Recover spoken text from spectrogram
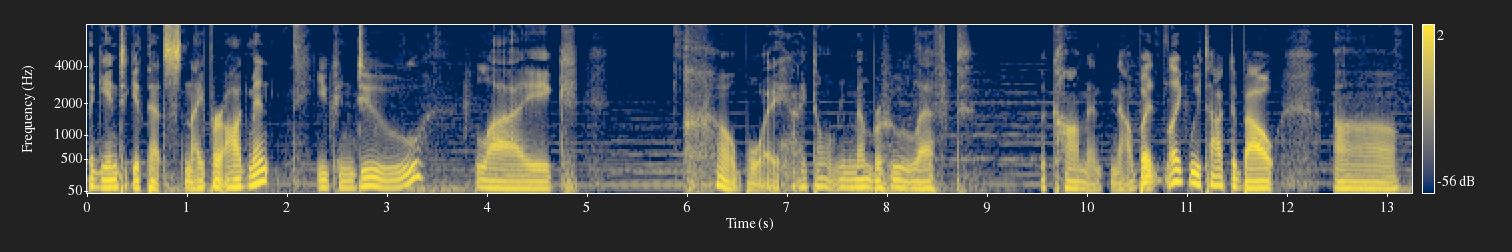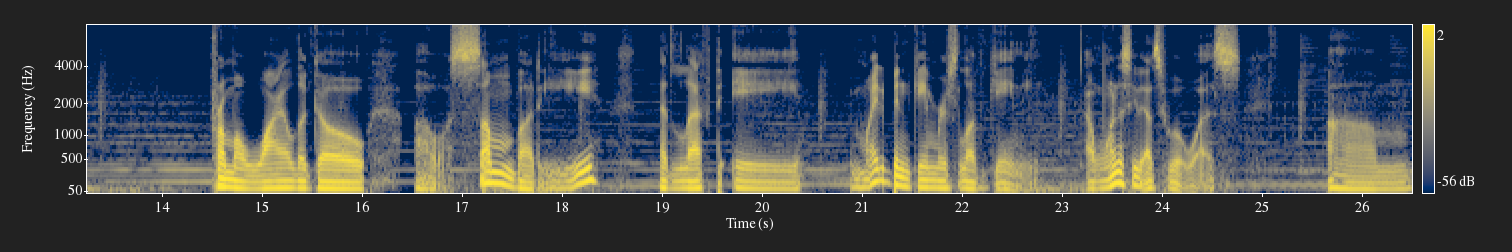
again, to get that sniper augment, you can do like. Oh boy, I don't remember who left the comment now, but like we talked about uh, from a while ago, oh, somebody had left a. It might have been Gamers Love Gaming. I want to say that's who it was. Um,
